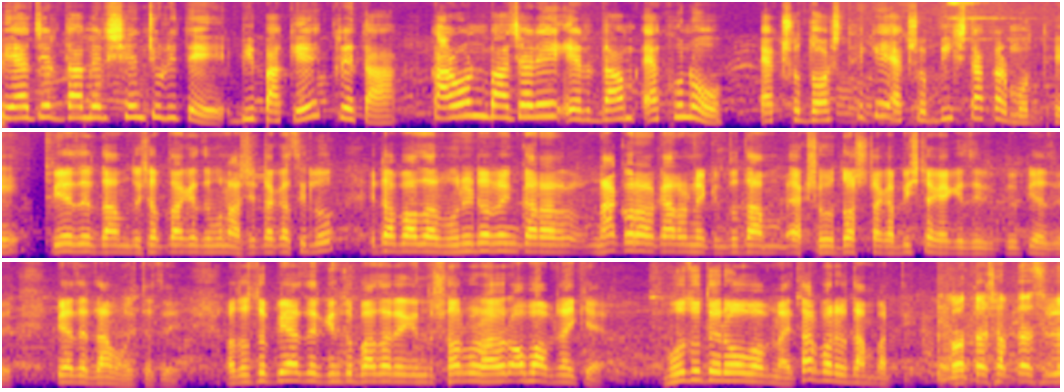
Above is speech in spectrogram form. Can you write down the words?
পেঁয়াজের দামের সেঞ্চুরিতে বিপাকে ক্রেতা। কারণ বাজারে এর দাম এখনও একশো দশ থেকে একশো বিশ টাকার মধ্যে। পেঁয়াজের দাম দুই সপ্তাহ আগে যেমন আশি টাকা ছিল এটা বাজার মনিটরিং করার না করার কারণে কিন্তু দাম একশো দশ টাকা বিশ টাকা কেজি পেঁয়াজের পেঁয়াজের দাম হইতেছে। অথচ পেঁয়াজের কিন্তু বাজারে কিন্তু সরবরাহের অভাব নাই কে? মজুতের অভাব নাই তারপরেও দাম বাড়তি। গত সপ্তাহ ছিল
